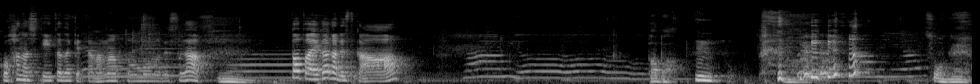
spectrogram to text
こう話していただけたらなと思うのですが、うん。パパいかがですか？パパ。うん。そうね。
